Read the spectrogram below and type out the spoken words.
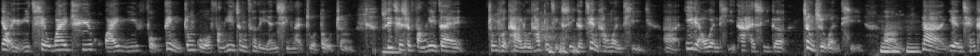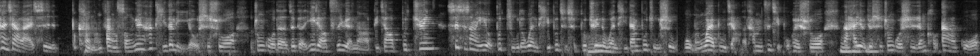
要与一切歪曲、怀疑、否定中国防疫政策的言行来做斗争，所以其实防疫在中国大陆，它不仅是一个 健康问题，啊、呃，医疗问题，它还是一个政治问题。嗯，那眼前看下来是。不可能放松，因为他提的理由是说，中国的这个医疗资源呢比较不均，事实上也有不足的问题，不只是不均的问题，但不足是我们外部讲的，他们自己不会说。那还有就是中国是人口大国，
